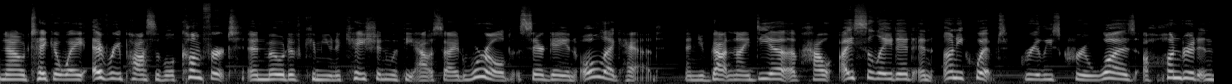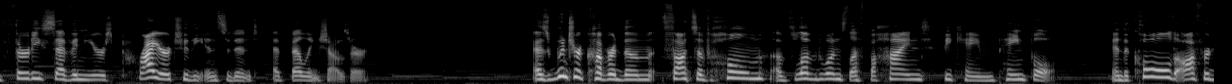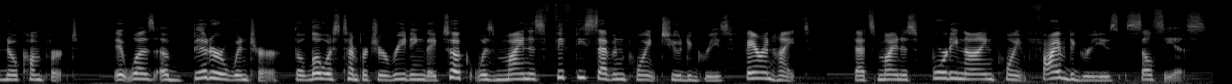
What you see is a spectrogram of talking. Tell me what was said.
Now take away every possible comfort and mode of communication with the outside world Sergei and Oleg had, and you've got an idea of how isolated and unequipped Greely's crew was 137 years prior to the incident at Bellingshausen. As winter covered them, thoughts of home, of loved ones left behind, became painful, and the cold offered no comfort. It was a bitter winter. The lowest temperature reading they took was minus 57.2 degrees Fahrenheit. That's minus 49.5 degrees Celsius.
